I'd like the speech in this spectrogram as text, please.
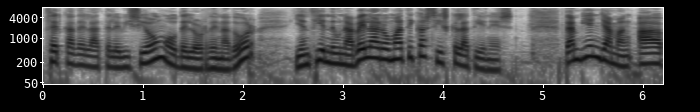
cerca de la televisión o del ordenador y enciende una vela aromática si es que la tienes. También llaman a,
